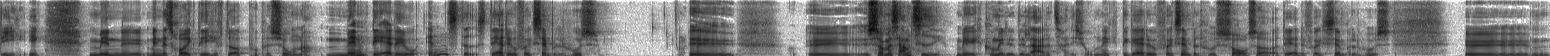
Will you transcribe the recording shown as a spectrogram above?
det. Ikke? Men, øh, men jeg tror ikke, det er hæftet op på personer. Men det er det jo andet sted. Det er det jo for eksempel hos... Øh, øh, som er samtidig med Commedia dell'arte traditionen. Ikke? Det er det jo for eksempel hos Sorcer, og det er det for eksempel hos øh,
